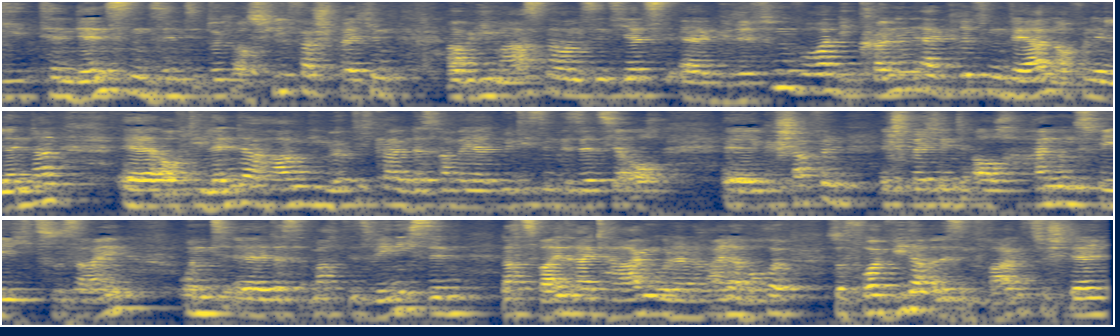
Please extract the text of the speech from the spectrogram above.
Die Tendenzen sind durchaus vielversprechend, aber die Maßnahmen sind jetzt ergriffen worden. Die können ergriffen werden, auch von den Ländern. Auch die Länder haben die Möglichkeit, und das haben wir ja mit diesem Gesetz ja auch geschaffen, entsprechend auch handlungsfähig zu sein. Und äh, das macht jetzt wenig Sinn, nach zwei, drei Tagen oder nach einer Woche sofort wieder alles in Frage zu stellen.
